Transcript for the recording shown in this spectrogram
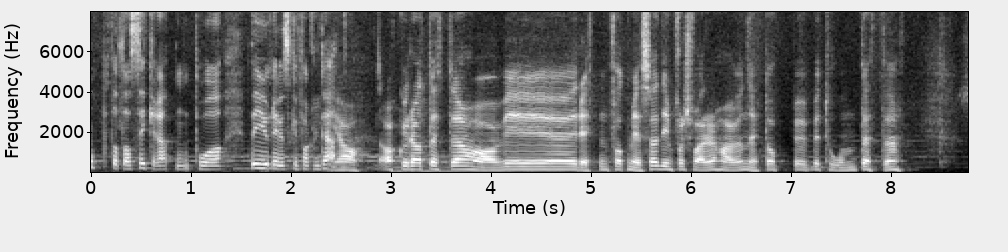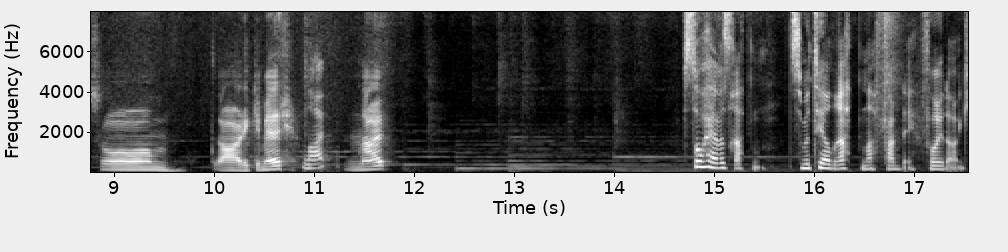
opptatt av sikkerheten på Det juridiske fakultet. Ja, akkurat dette har vi retten fått med seg. Din forsvarer har jo nettopp betonet dette. Så da er det ikke mer. Nei. Nei. Så heves retten som betyr at retten er ferdig for i dag.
